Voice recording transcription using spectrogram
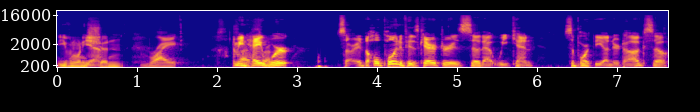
even when he Yeah. shouldn't. right. I mean, Sorry, hey, sorry. we're sorry. The whole point of his character is so that we can support the underdog. So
